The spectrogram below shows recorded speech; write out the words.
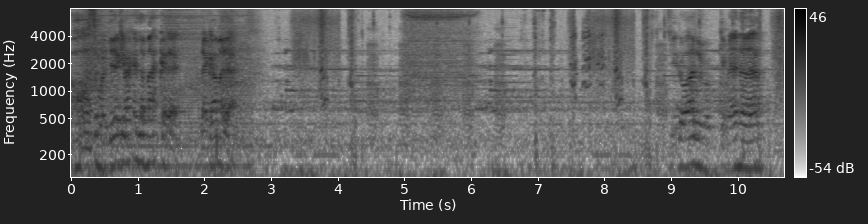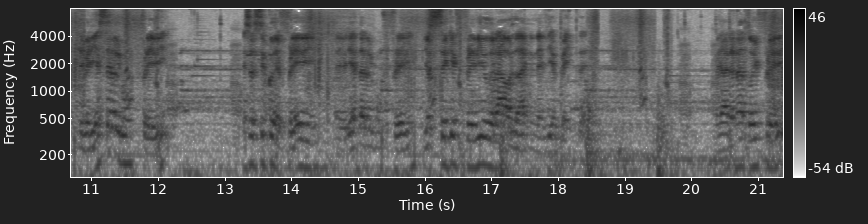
Oh, se me olvida que bajen la máscara, la cámara. Quiero algo que me van a dar. ¿Debería ser algún Freddy? Es el circo de Freddy. ¿Me deberían dar algún Freddy? Yo sé que Freddy Dorado lo dan en el 10-20. ¿Me darán a Toy Freddy?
